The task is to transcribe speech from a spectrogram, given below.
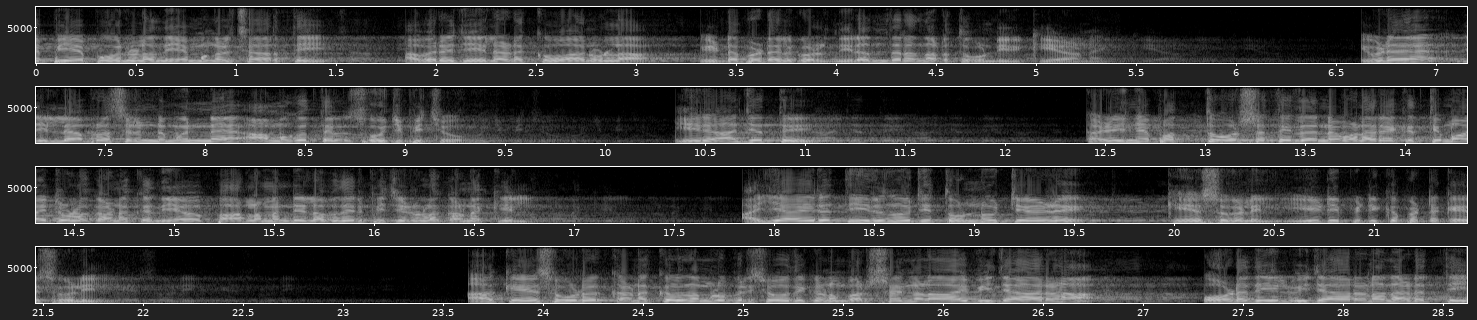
എ പി എ പോലുള്ള നിയമങ്ങൾ ചേർത്തി അവരെ ജയിലടക്കുവാനുള്ള ഇടപെടലുകൾ നിരന്തരം നടത്തിക്കൊണ്ടിരിക്കുകയാണ് ഇവിടെ ജില്ലാ പ്രസിഡന്റ് മുന്നേ ആമുഖത്തിൽ സൂചിപ്പിച്ചു ഈ രാജ്യത്ത് കഴിഞ്ഞ പത്ത് വർഷത്തിൽ തന്നെ വളരെ കൃത്യമായിട്ടുള്ള കണക്ക് നിയ പാർലമെന്റിൽ അവതരിപ്പിച്ചിട്ടുള്ള കണക്കിൽ അയ്യായിരത്തി ഇരുന്നൂറ്റി തൊണ്ണൂറ്റിയേഴ് കേസുകളിൽ ഇ ഡി പിടിക്കപ്പെട്ട കേസുകളിൽ. ആ കേസുകൂടെ കണക്കുകൾ നമ്മൾ പരിശോധിക്കണം. വർഷങ്ങളായി വിചാരണ കോടതിയിൽ വിചാരണ നടത്തി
